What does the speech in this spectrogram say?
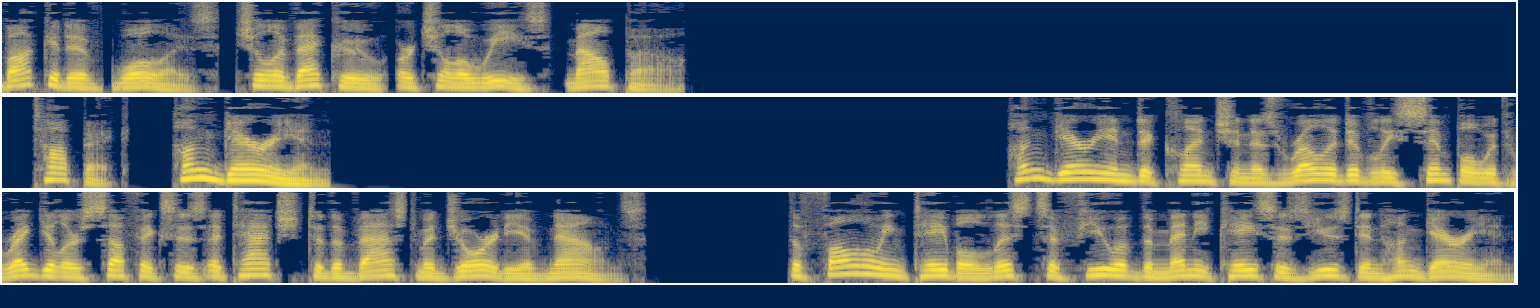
Vocative Wolas, Chilaveku or Chilawese, Malpo Hungarian Hungarian declension is relatively simple with regular suffixes attached to the vast majority of nouns. The following table lists a few of the many cases used in Hungarian.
